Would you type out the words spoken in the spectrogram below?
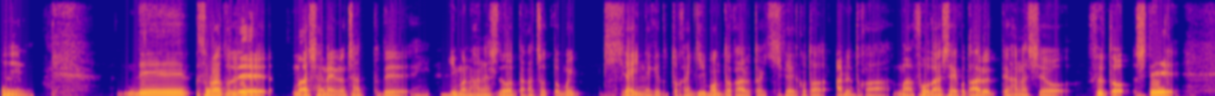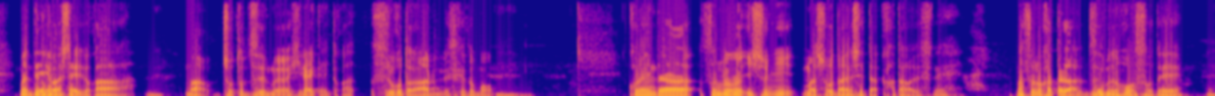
うん。で、その後で、まあ、社内のチャットで、今の話どうだったかちょっともう聞きたいんだけどとか、疑問とかあるとか、聞きたいことあるとか、まあ、相談したいことあるって話をするとして、まあ、電話したりとかうん、まあ、ちょっとズームを開いたりとかすることがあるんですけども、この間、その一緒に、まあ、商談してた方がですね、まあ、その方がズームのホストで、うん。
